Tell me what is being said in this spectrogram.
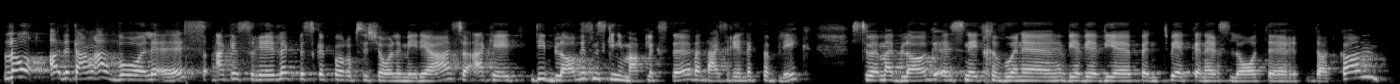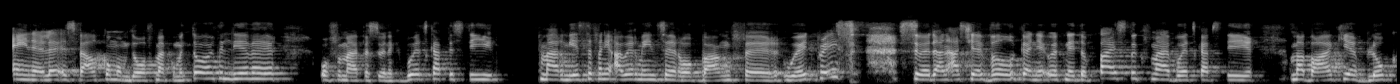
Wel, dit hang af waar hulle is. Ek is redelik beskikbaar op sosiale media. So ek het die blog is miskien die maklikste want hy's redelik publiek. So my blog is net gewone www.tweekinderslater.com en hulle is welkom om daar vir my kommentaar te lewer of vir my persoonlike boodskap te stuur. Maar meeste van die ouer mense raak bang vir WordPress. So dan as jy wil, kan jy ook net op Facebook vir my 'n boodskap stuur, maar baie keer blok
